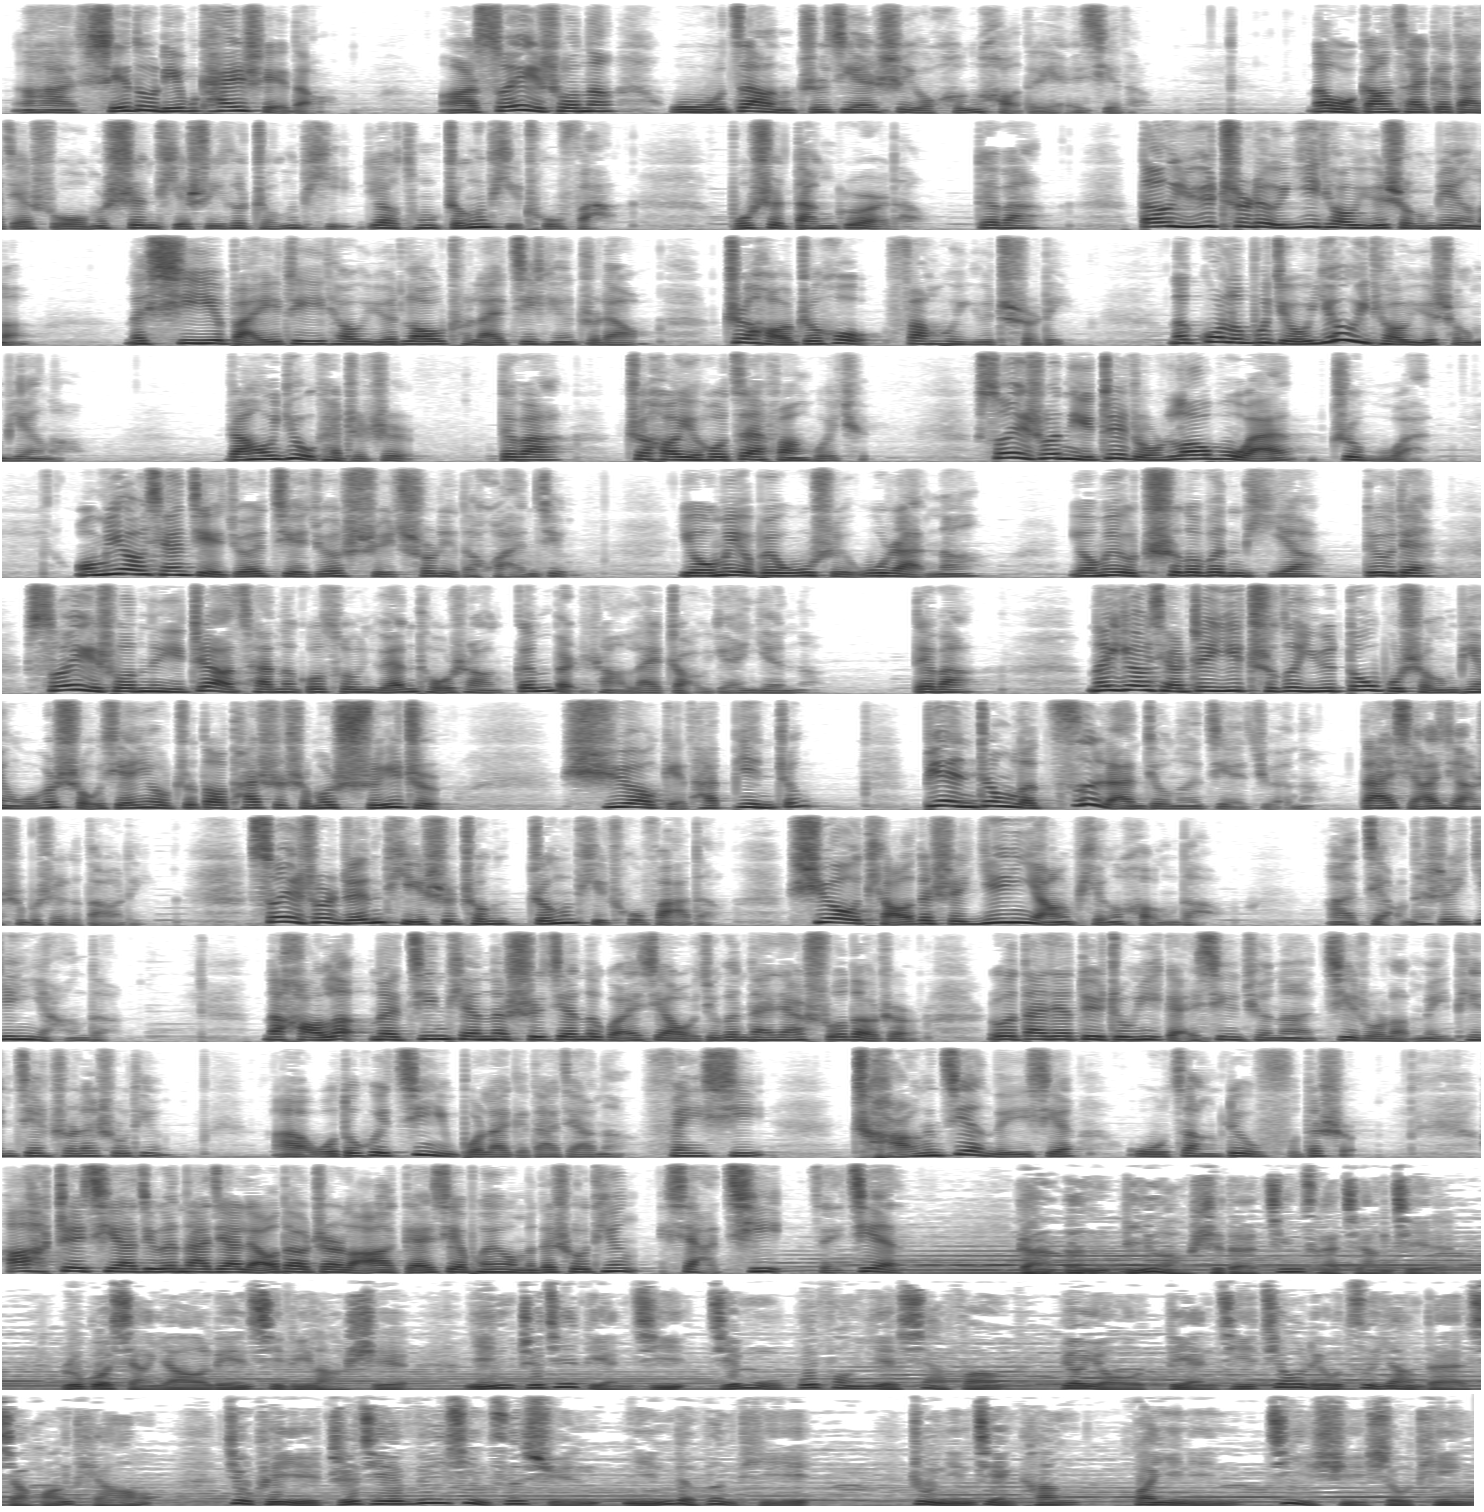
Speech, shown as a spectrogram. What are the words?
啊，谁都离不开谁的，啊，所以说呢，五脏之间是有很好的联系的。那我刚才跟大家说，我们身体是一个整体，要从整体出发，不是单个的，对吧？当鱼池里有一条鱼生病了，那西医把这一条鱼捞出来进行治疗，治好之后放回鱼池里。那过了不久，又一条鱼生病了，然后又开始治，对吧？治好以后再放回去。所以说你这种捞不完，治不完。我们要想解决解决水池里的环境有没有被污水污染呢？有没有吃的问题呀？对不对？所以说你这样才能够从源头上根本上来找原因呢，对吧？那要想这一池子鱼都不生病，我们首先要知道它是什么水质，需要给它辩证，辩证了自然就能解决呢。大家想想是不是这个道理？所以说人体是从整体出发的，需要调的是阴阳平衡的，啊，讲的是阴阳的。那好了，那今天呢时间的关系啊，我就跟大家说到这儿。如果大家对中医感兴趣呢，记住了，每天坚持来收听，啊，我都会进一步来给大家呢分析。常见的一些五脏六腑的事儿，好，这期啊就跟大家聊到这儿了啊，感谢朋友们的收听，下期再见。感恩李老师的精彩讲解。如果想要联系李老师，您直接点击节目播放页下方标有“点击交流”字样的小黄条，就可以直接微信咨询您的问题。祝您健康，欢迎您继续收听。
